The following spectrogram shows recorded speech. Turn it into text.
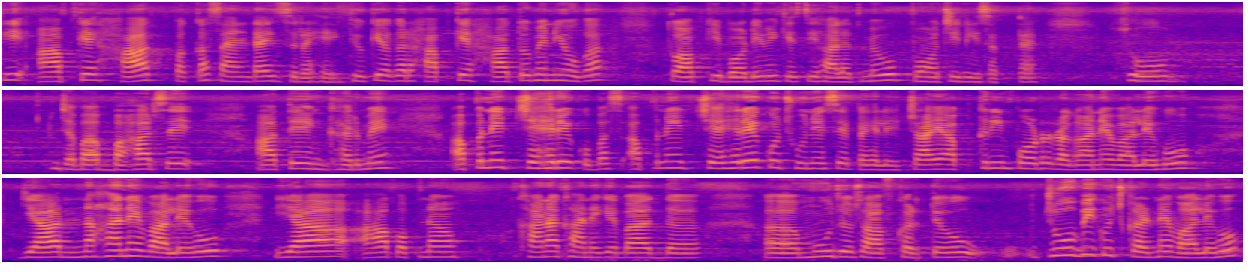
कि आपके हाथ पक्का सैनिटाइज रहे, क्योंकि अगर आपके हाथों में नहीं होगा तो आपकी बॉडी में किसी हालत में वो पहुँच ही नहीं सकता है। सो जब आप बाहर से आते हैं घर में, अपने चेहरे को, बस अपने चेहरे को छूने से पहले, चाहे आप क्रीम पाउडर लगाने वाले हो, या नहाने वाले हो, या आप अपना खाना खाने के बाद मुँह जो साफ़ करते हो, जो भी कुछ करने वाले हो,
